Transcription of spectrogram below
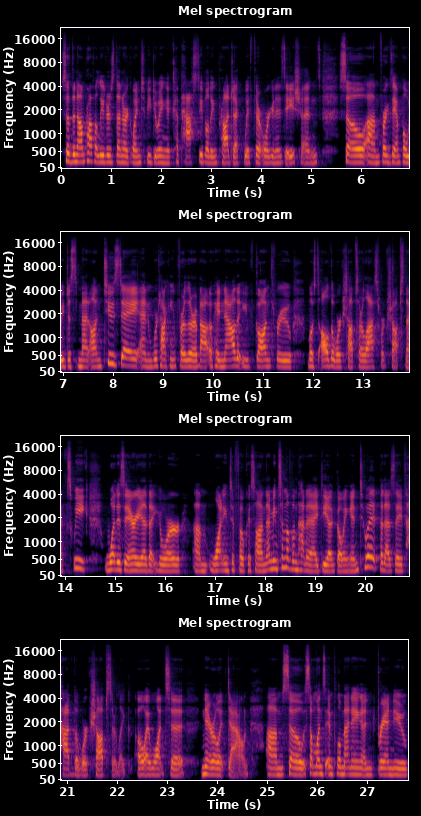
So the nonprofit leaders then are going to be doing a capacity building project with their organizations. So, um, for example, we just met on Tuesday and we're talking further about okay, now that you've gone through most all the workshops, our last workshops next week, what is an area that you're um, wanting to focus on? I mean, some of them had an idea going into it, but as they've had the workshops, they're like, oh, I want to narrow it down. Um, so someone's implementing a brand new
